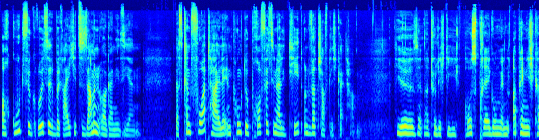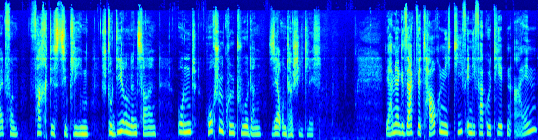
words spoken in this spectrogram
auch gut für größere Bereiche zusammen organisieren. Das kann Vorteile in puncto Professionalität und Wirtschaftlichkeit haben. Hier sind natürlich die Ausprägungen in Abhängigkeit von Fachdisziplin, Studierendenzahlen und Hochschulkultur dann sehr unterschiedlich. Wir haben ja gesagt, wir tauchen nicht tief in die Fakultäten ein,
